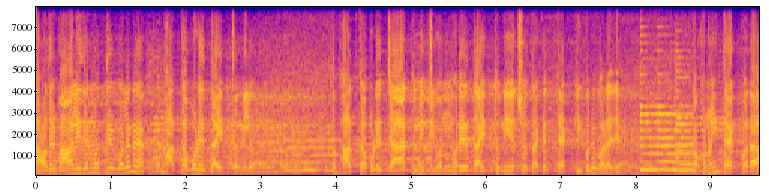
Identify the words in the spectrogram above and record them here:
আমাদের বাঙালিদের মধ্যে বলে না, ভাত কাপড়ের দায়িত্ব নিল। তা ভাত কাপড়ের যা তুমি জীবনভরের দায়িত্ব নিয়েছো, তাকে ত্যাগ কি করে করা যায়? কখনোই ত্যাগ করা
